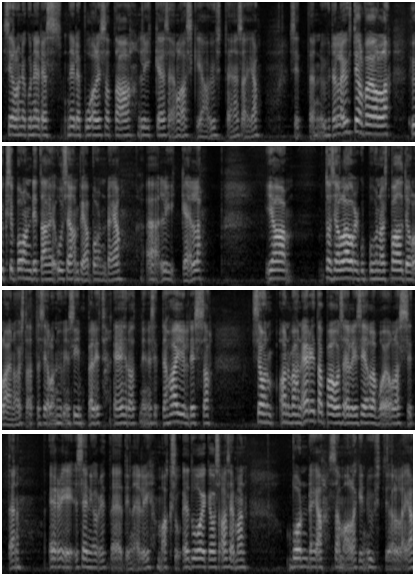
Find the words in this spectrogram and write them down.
Siellä on joku 4500 liikkeeseen laskijaa yhteensä ja sitten yhdellä yhtiöllä voi olla yksi bondi tai useampia bondeja ää, liikkeellä. Ja tosiaan Lauri, kun puhui noista valtionlainoista, että siellä on hyvin simppelit ehdot, niin sitten High se on, on vähän eri tapaus, eli siellä voi olla sitten eri senioriteetin, eli maksuetuoikeusaseman bondeja samallakin yhtiöllä ja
